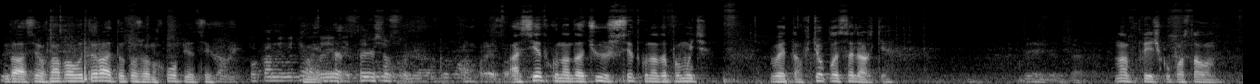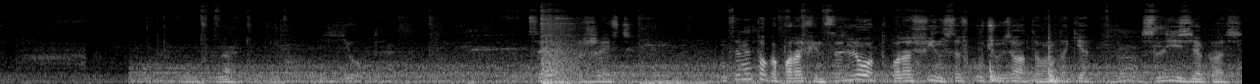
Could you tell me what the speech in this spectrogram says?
Да, Серег, треба повитирати, то теж он хлоп'я цих. Поки не витягує, компресор. А сетку надо, чуешь, сетку надо помыть в этом, в теплой солярке. На печку поставим. Глянь. жесть. Ну, Це не тільки парафін, це льод, парафін, все в кучу взято, воно таке слізь якась.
